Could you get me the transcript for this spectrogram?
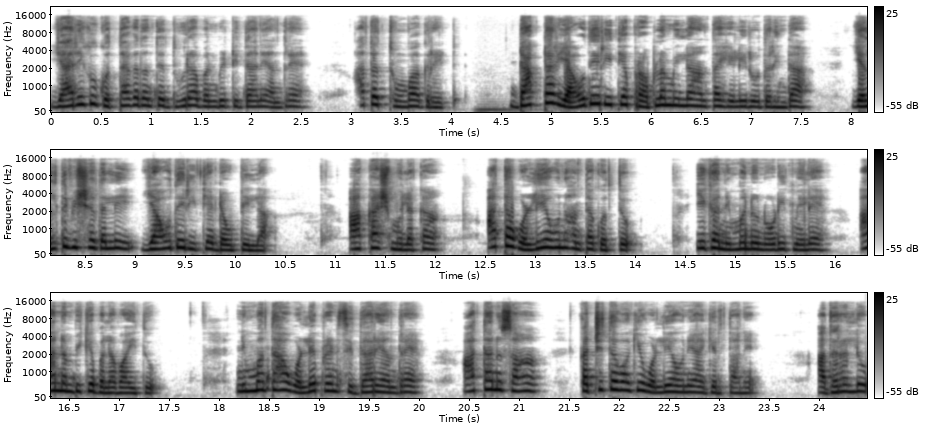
ಯಾರಿಗೂ ಗೊತ್ತಾಗದಂತೆ ದೂರ ಬಂದ್ಬಿಟ್ಟಿದ್ದಾನೆ ಅಂದರೆ ಆತ ತುಂಬ ಗ್ರೇಟ್ ಡಾಕ್ಟರ್ ಯಾವುದೇ ರೀತಿಯ ಪ್ರಾಬ್ಲಮ್ ಇಲ್ಲ ಅಂತ ಹೇಳಿರುವುದರಿಂದ ಎಲ್ತ್ ವಿಷಯದಲ್ಲಿ ಯಾವುದೇ ರೀತಿಯ ಡೌಟ್ ಇಲ್ಲ. ಆಕಾಶ್ ಮೂಲಕ, ಆತ ಒಳ್ಳೆಯವನು ಅಂತ ಗೊತ್ತು. ಈಗ ನಿಮ್ಮನ್ನು ನೋಡಿದ ಮೇಲೆ ಆ ನಂಬಿಕೆ ಬಲವಾಯಿತು. ನಿಮ್ಮಂತಹ ಒಳ್ಳೆ ಫ್ರೆಂಡ್ಸ್ ಇದ್ದಾರೆ ಅಂದರೆ ಆತನು ಸಹ ಖಚಿತವಾಗಿ ಒಳ್ಳೆಯವನೇ ಆಗಿರ್ತಾನೆ. ಅದರಲ್ಲೂ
